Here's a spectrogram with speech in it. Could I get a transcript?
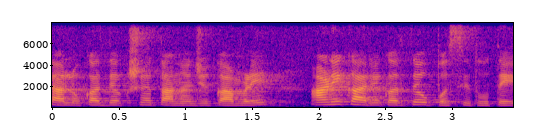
तालुकाध्यक्ष तानाजी कांबळे आणि कार्यकर्ते उपस्थित होते.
